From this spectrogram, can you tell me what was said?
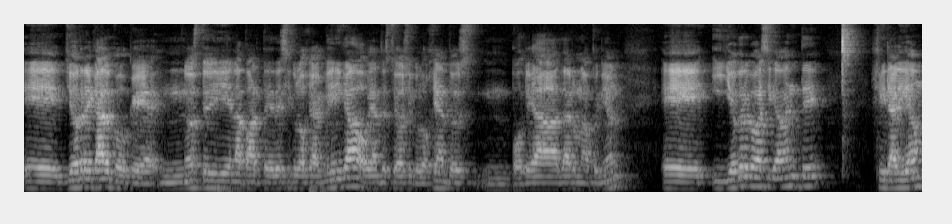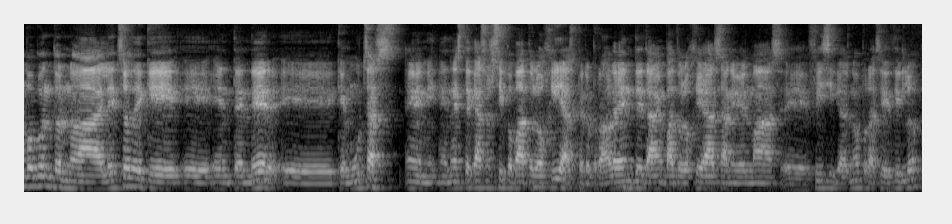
Eh, yo recalco que no estoy en la parte de psicología clínica, obviamente en psicología, entonces mm, podría dar una opinión. Eh, y yo creo que básicamente giraría un poco en torno al hecho de que eh, entender eh, que muchas, en, en, este caso psicopatologías, pero probablemente también patologías a nivel más eh, físicas, ¿no? por así decirlo,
